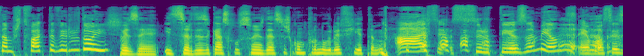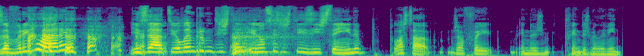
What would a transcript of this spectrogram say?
estamos de facto a ver os dois. Pois é, e de certeza que há soluções dessas com pornografia também. Ah, ce- certezamente. É vocês averiguarem. Exato, eu lembro-me disto, eu não sei se isto existe ainda, lá está, já foi em, dois, foi em 2020,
